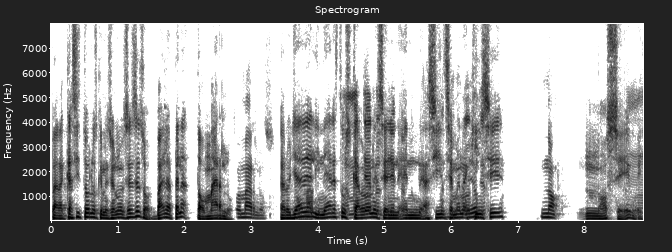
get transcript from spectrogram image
para casi todos los que mencionamos es eso. Vale la pena tomarlo. Tomarlos. Pero ya de alinear a estos No cabrones en, en- así en semana No, yo- 15, No. no sé, güey.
